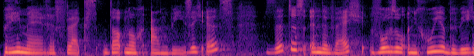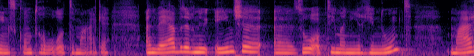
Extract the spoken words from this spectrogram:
primair reflex dat nog aanwezig is, zit dus in de weg voor zo'n goede bewegingscontrole te maken. En wij hebben er nu eentje uh, zo op die manier genoemd, maar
